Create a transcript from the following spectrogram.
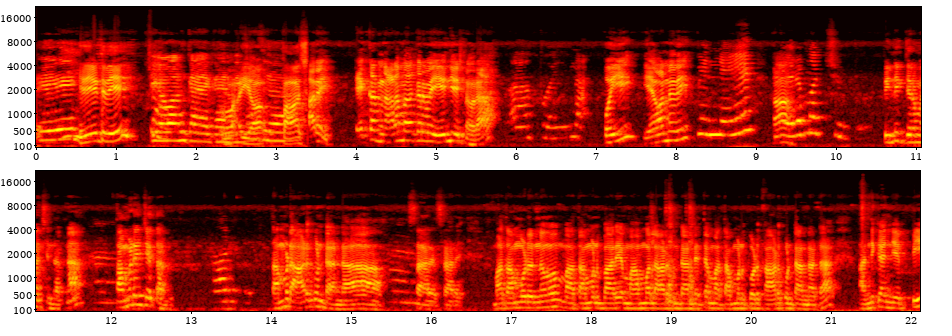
ఏ, ఇదేంటిది? అరే ఎక్కడ నానమ్మ దగ్గర పోయి ఏం చేసినావురా? పోయిన. పోయి ఏమన్నది? పిన్ని ఆ. ఎరమచ్చు పిన్నికి జ్వరం వచ్చింది అట్నా తమ్ముడు ఏం చేస్తాడు? తమ్ముడు ఆడుకుంటాడా? సరే సరే. మా తమ్ముడును మా తమ్ముడు భార్య మా అమ్మలు ఆడుకుంటానంటే మా తమ్ముడు కొడుకు ఆడుకుంటాడట. అందుకని చెప్పి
